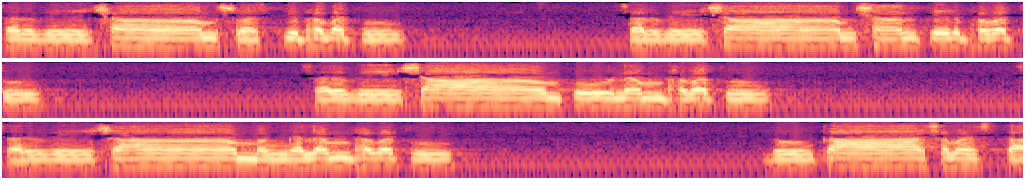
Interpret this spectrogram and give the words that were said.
सर्वेषाम् स्वस्ति भवतु। सर्वेषाम् शान्तिर्भवतु। सर्वेषाम् पूर्णम् भवतु सर्वेषाम् मङ्गलम् भवतु। लोका समस्ता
